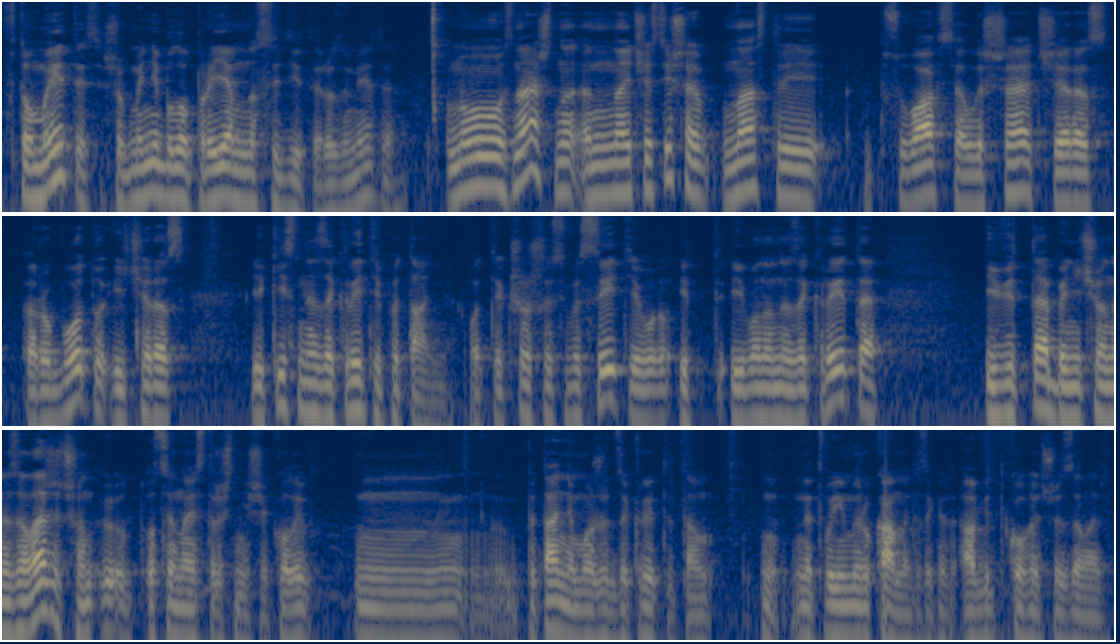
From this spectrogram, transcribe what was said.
втомитись, щоб мені було приємно сидіти, розумієте? Ну, знаєш, найчастіше настрій псувався лише через роботу і через якісь незакриті питання. От якщо щось висить і, воно не закрите, і від тебе нічого не залежить, що оце найстрашніше, коли м, питання можуть закрити там ну, не твоїми руками, а від когось щось залежить.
